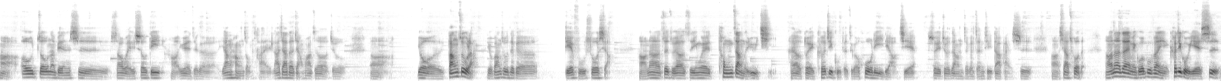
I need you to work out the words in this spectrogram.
啊。欧洲那边是稍微收低啊，因为这个央行总裁拉加德讲话之后，就啊有帮助了，有帮助这个跌幅缩小。好，那最主要是因为通胀的预期，还有对科技股的这个获利了结。所以就让这个整体大盘是啊下挫的。好，那在美国部分，科技股也是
